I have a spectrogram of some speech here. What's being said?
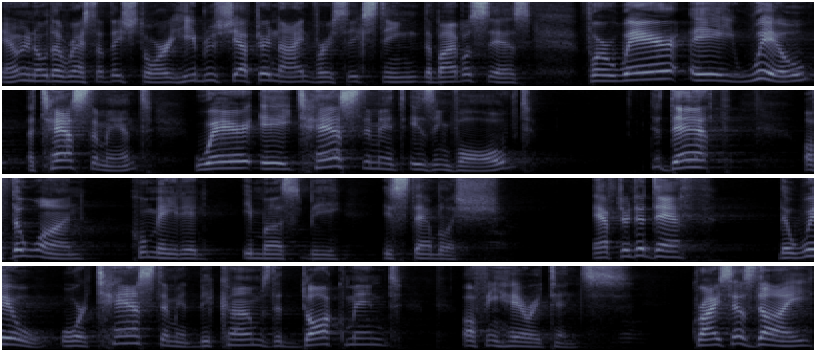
And we know the rest of the story. Hebrews chapter 9, verse 16, the Bible says, For where a will, a testament, where a testament is involved, the death of the one who made it, it must be established. After the death, the will or testament becomes the document of inheritance. Christ has died,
